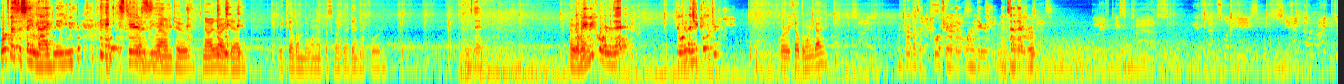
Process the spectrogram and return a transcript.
What if it's the same guy again? You scared Yeah, to see? round two. No, he's already dead. We killed him the one episode that didn't record. He's dead. No, we recorded that. The one that you tortured? Where we killed the one guy? How about the torture of the one dude inside that room? Lift this curse. If that's what it is, she had no right to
